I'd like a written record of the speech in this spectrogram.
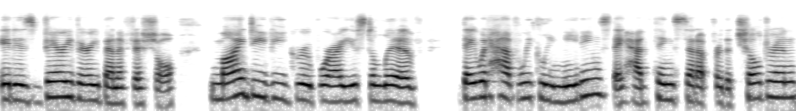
it is very, very beneficial. My DV group, where I used to live, they would have weekly meetings. They had things set up for the children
